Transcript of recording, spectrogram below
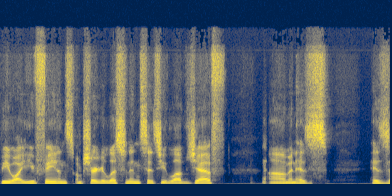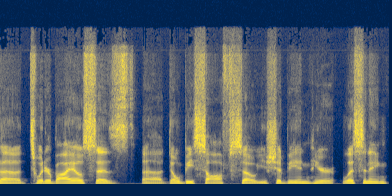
BYU fans. I'm sure you're listening since you love Jeff. Um, and his his uh, Twitter bio says, uh, don't be soft. So you should be in here listening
